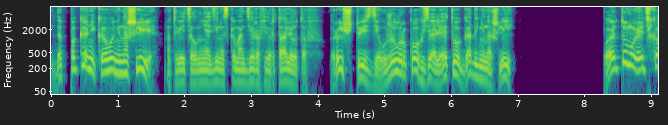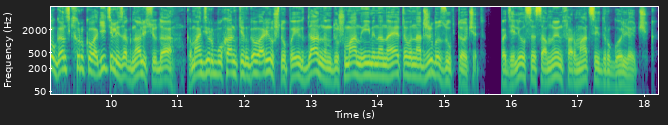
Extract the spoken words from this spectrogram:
«Да пока никого не нашли», — ответил мне один из командиров вертолетов. «Рыщут везде, уже Лурков взяли, а этого гада не нашли». «Поэтому этих афганских руководителей загнали сюда. Командир Буханкин говорил, что, по их данным, душманы именно на этого Наджиба зуб точат», — поделился со мной информацией другой летчик.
